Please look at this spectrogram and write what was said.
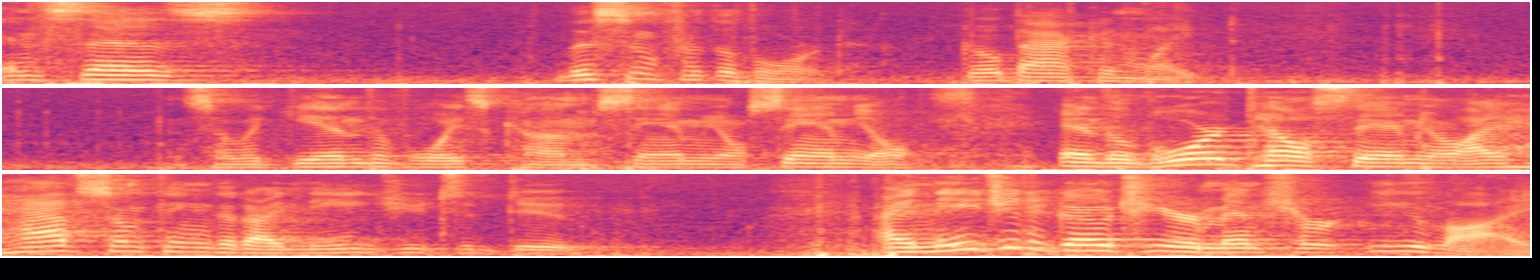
and says, Listen for the Lord, go back and wait. And So again, the voice comes Samuel, Samuel. And the Lord tells Samuel, I have something that I need you to do. I need you to go to your mentor Eli,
